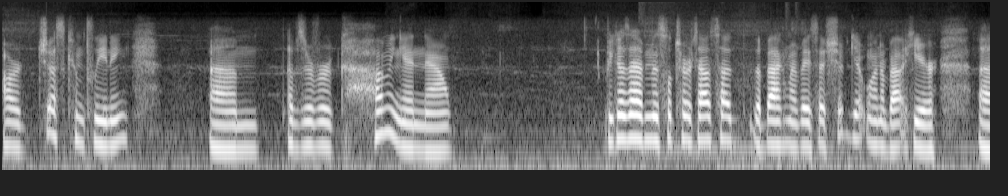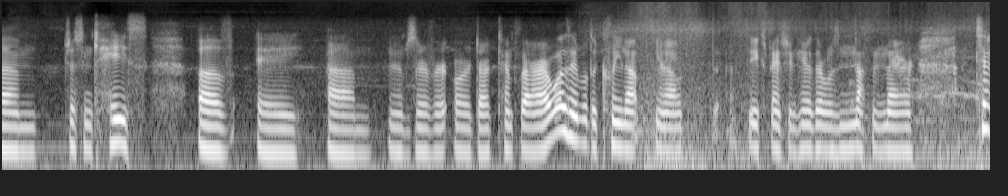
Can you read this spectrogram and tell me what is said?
are just completing. Um, Observer coming in now. Because I have missile turrets outside the back of my base, I should get one about here, um, just in case of a um, an observer or a dark templar. I was able to clean up, you know, the, expansion here. There was nothing there. T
